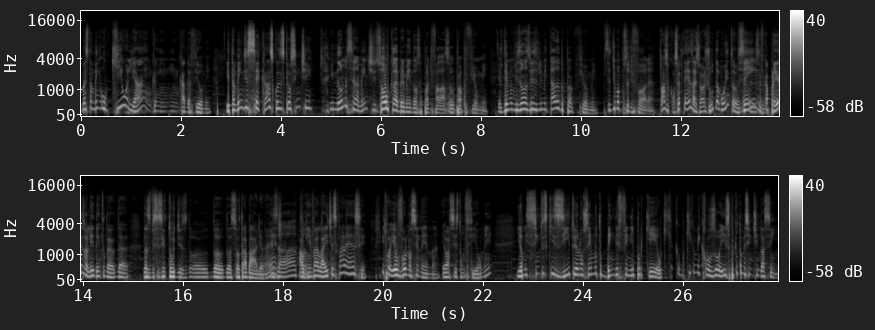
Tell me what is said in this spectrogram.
mas também o que olhar em, em- em cada filme. E também dissecar as coisas que eu senti. E não necessariamente só o Kleber Mendonça pode falar sobre o próprio filme. Ele tem uma visão, às vezes, limitada do próprio filme. Precisa de uma pessoa de fora. Nossa, com certeza, isso ajuda muito. né? Sim. Você fica preso ali dentro da- da- das vicissitudes do, do, do seu trabalho, né? Exato. Tipo, alguém vai lá e te esclarece. E, tipo, eu vou no cinema, eu assisto um filme e eu me sinto esquisito e eu não sei muito bem definir por quê. O que, o que, me causou isso? Por que eu tô me sentindo assim?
